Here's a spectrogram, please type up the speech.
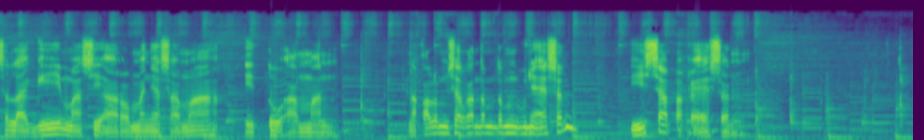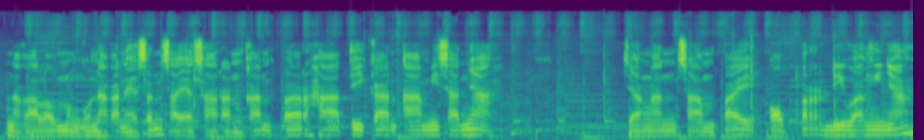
Selagi masih aromanya sama itu aman nah kalau misalkan teman-teman punya esen bisa pakai esen nah kalau menggunakan esen saya sarankan perhatikan amisannya. Jangan sampai oper di wanginya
